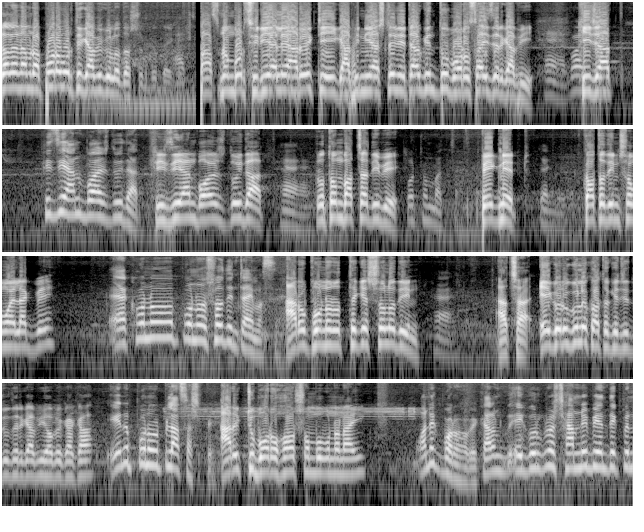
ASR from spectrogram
চলেন আমরা পরবর্তী গাভিগুলো দর্শকদের দেখি পাঁচ নম্বর সিরিয়ালে আরও একটি গাভি নিয়ে আসলেন এটাও কিন্তু বড় সাইজের গাভি। হ্যাঁ, কি জাত? বয়স দুই দাঁত। ফ্রিজিয়ান বয়স দুই দাঁত। হ্যাঁ হ্যাঁ। প্রথম বাচ্চা দিবে? প্রথম বাচ্চা। প্রেগনেট কতদিন সময় লাগবে? এখনও পনেরোশো দিন টাইম আছে। আরও পনেরো থেকে ষোলো দিন। হ্যাঁ। আচ্ছা এই গরুগুলো কত কেজি দুধের গাভি হবে কাকা? এর পনেরো প্লাস আসবে। আর একটু বড় হওয়ার সম্ভাবনা নাই? অনেক বড় হবে কারণ এই গরুগুলোর সামনে বিয়ে দেখবেন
